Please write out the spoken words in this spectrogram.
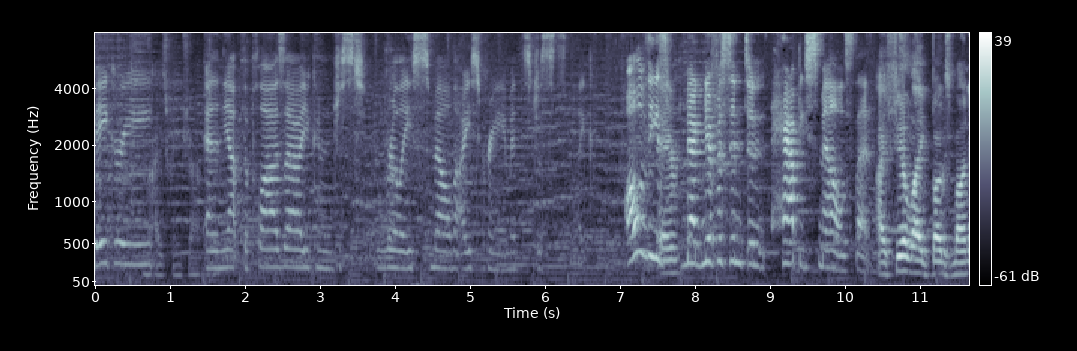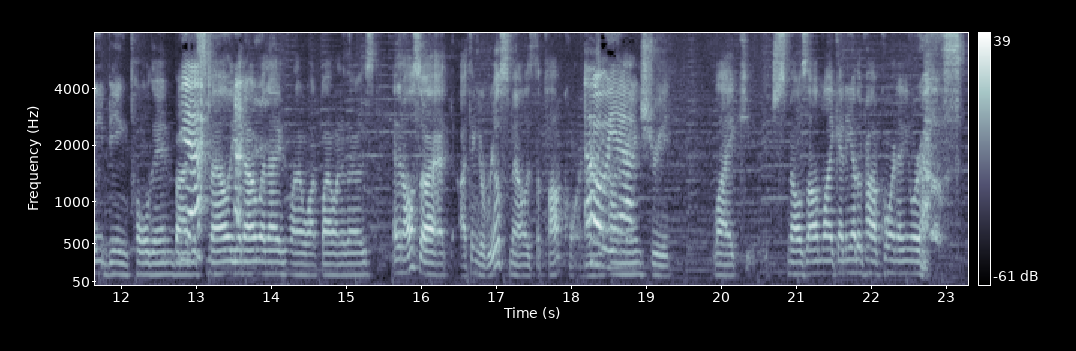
Bakery Ice cream shop. and yep, the plaza, you can just really smell the ice cream. It's just like all of these Air- magnificent and happy smells that I feel like Bugs Bunny being pulled in by Yeah. the smell, you know, when I when I walk by one of those. And then also, I, I think a real smell is the popcorn on, Oh, on yeah. Main Street. Like it just smells unlike any other popcorn anywhere else.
